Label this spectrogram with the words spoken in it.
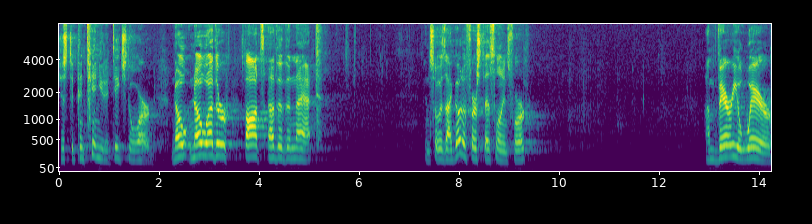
just to continue to teach the Word. No, no other thoughts other than that. And so as I go to 1 Thessalonians 4, I'm very aware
